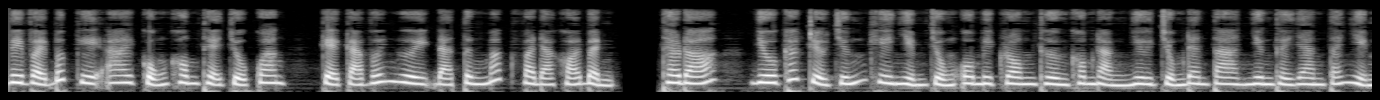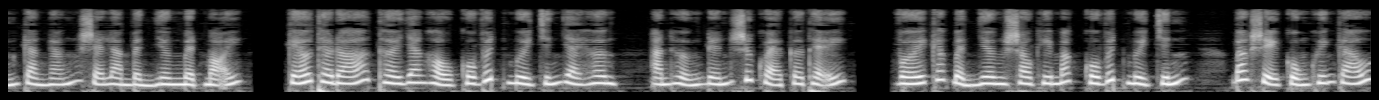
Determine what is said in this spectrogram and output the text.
vì vậy bất kỳ ai cũng không thể chủ quan, kể cả với người đã từng mắc và đã khỏi bệnh. Theo đó, dù các triệu chứng khi nhiễm chủng Omicron thường không nặng như chủng Delta nhưng thời gian tái nhiễm càng ngắn sẽ làm bệnh nhân mệt mỏi, kéo theo đó thời gian hậu COVID-19 dài hơn, ảnh hưởng đến sức khỏe cơ thể. Với các bệnh nhân sau khi mắc COVID-19, bác sĩ cũng khuyến cáo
